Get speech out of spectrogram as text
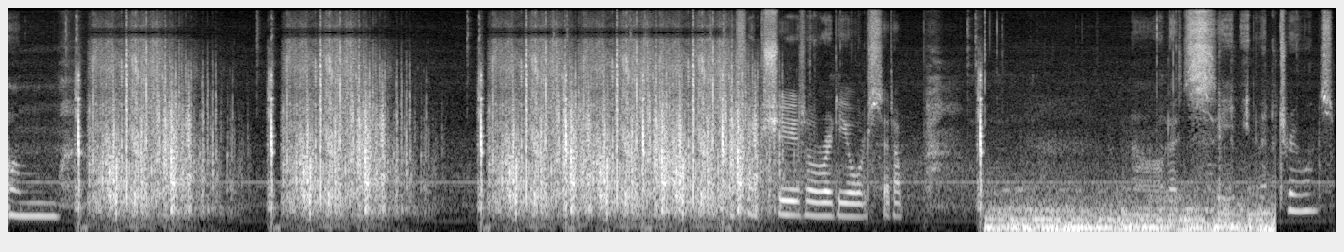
Um... I think she is already all set up. Now let's see once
